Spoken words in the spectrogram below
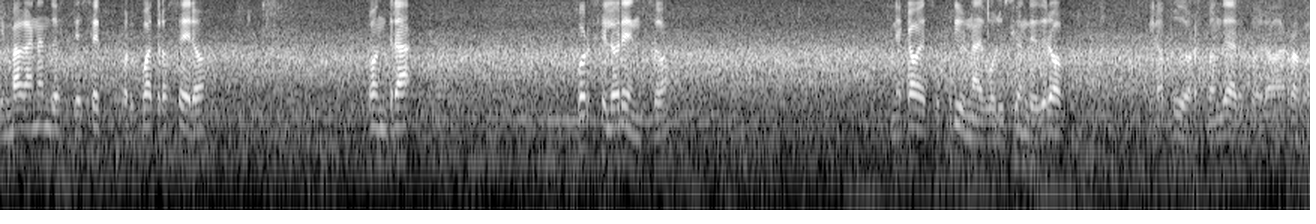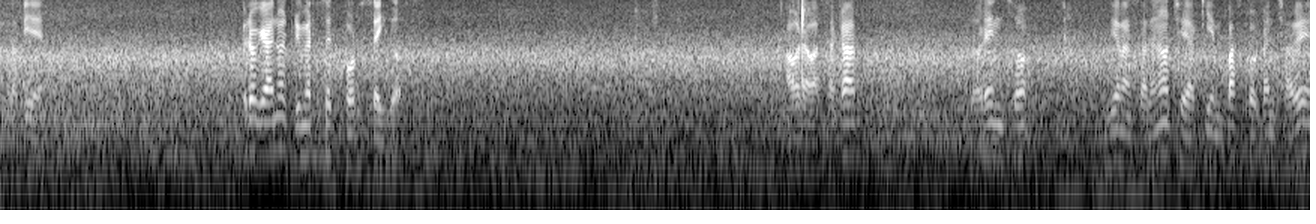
quien va ganando este set por 4-0 contra Jorge Lorenzo, acaba de sufrir una devolución de drop que no pudo responder porque lo agarró a contrapié, pero que ganó el primer set por 6-2. Ahora va a sacar Lorenzo, viernes a la noche aquí en Pasco, Cancha B,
